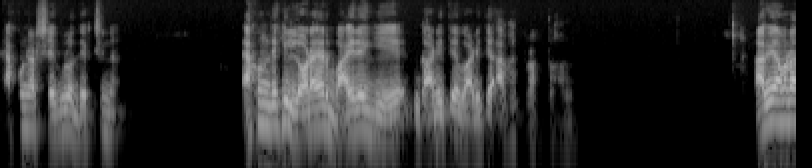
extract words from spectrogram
এখন আর সেগুলো দেখছি না। এখন দেখি লড়াইয়ের বাইরে গিয়ে গাড়িতে বাড়িতে আঘাতপ্রাপ্ত হন। আগে আমরা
